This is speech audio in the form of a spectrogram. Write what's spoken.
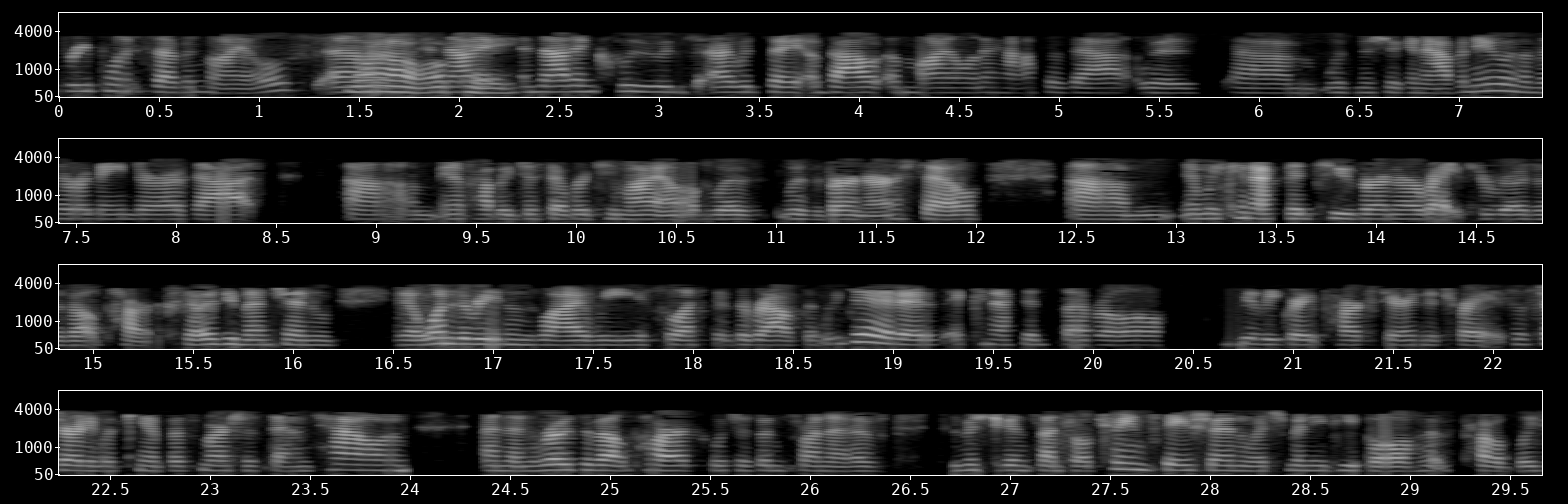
3.7 miles. Um, Wow, and. That, and that includes, I would say, about a mile and a half of that was um, was Michigan Avenue, and then the remainder of that, um, you know, probably just over two miles was was Vernor. So, um, and we connected to Vernor right through Roosevelt Park. So as you mentioned, you know, one of the reasons why we selected the route that we did is it connected several really great parks here in Detroit. So starting with Campus Martius downtown, and then Roosevelt Park, which is in front of the Michigan Central train station, which many people have probably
